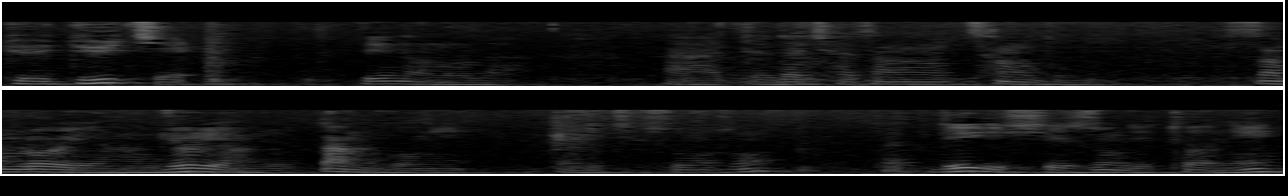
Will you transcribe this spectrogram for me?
뒤뒤제 되나로라. 아 된다. 차상 상동 삼로 양조 양조 땅공이. 근데 지소소 다 되게 시즌이 토니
